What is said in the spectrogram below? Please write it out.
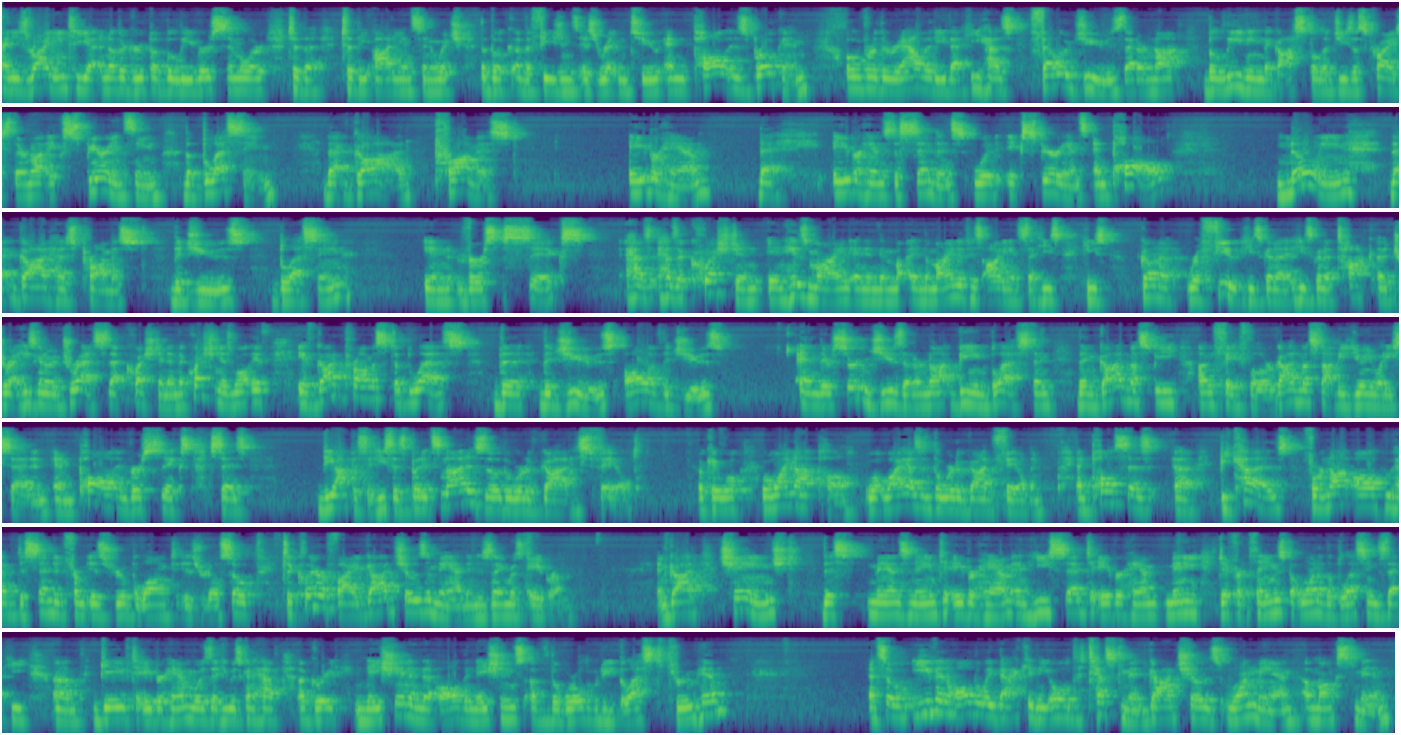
and he's writing to yet another group of believers similar to the to the audience in which the book of Ephesians is written to. And Paul is broken over the reality that he has fellow Jews that are not believing the gospel of Jesus Christ. They're not experiencing the blessing that God promised Abraham that Abraham's descendants would experience. And Paul knowing that God has promised the Jews' blessing in verse 6 has has a question in his mind and in the in the mind of his audience that he's he's to refute he's to he's to talk address he's to address that question and the question is well if if God promised to bless the the Jews all of the Jews and there's certain Jews that are not being blessed, then then God must be unfaithful or God must not be doing what he said. And and Paul in verse 6 says the opposite. He says, but it's not as though the word of God has failed. Okay, well, well, why not, Paul? Well, why hasn't the word of God failed? And, and Paul says, uh, because for not all who have descended from Israel belong to Israel. So to clarify, God chose a man, and his name was Abram. And God changed this man's name to Abraham, and he said to Abraham many different things. But one of the blessings that he um, gave to Abraham was that he was going to have a great nation and that all the nations of the world would be blessed through him. And so, even all the way back in the Old Testament, God chose one man amongst men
